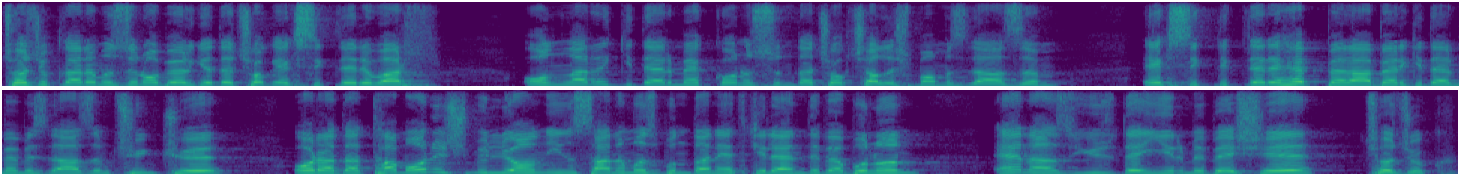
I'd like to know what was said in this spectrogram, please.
Çocuklarımızın o bölgede çok eksikleri var. Onları gidermek konusunda çok çalışmamız lazım. Eksiklikleri hep beraber gidermemiz lazım. Çünkü orada tam 13 milyon insanımız bundan etkilendi ve bunun en az yüzde 25'i çocuk.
